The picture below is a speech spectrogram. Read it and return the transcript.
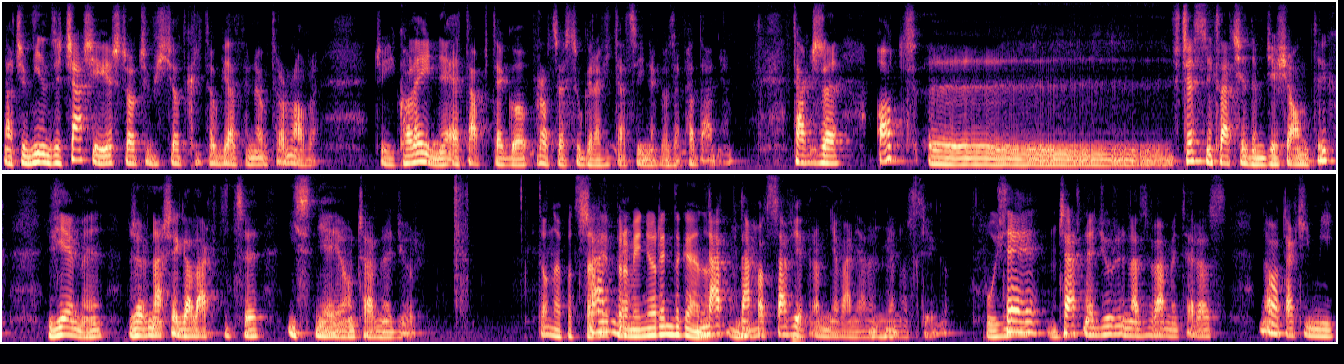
Znaczy w międzyczasie jeszcze oczywiście odkryto gwiazdy neutronowe, czyli kolejny etap tego procesu grawitacyjnego zapadania. Także od yy, wczesnych lat 70. wiemy, że w naszej galaktyce istnieją czarne dziury. To na podstawie czarne, promieniu rentgena. Na, mhm. na podstawie promieniowania mhm. rentgenowskiego. Później? Te mhm. czarne dziury nazywamy teraz no, takimi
